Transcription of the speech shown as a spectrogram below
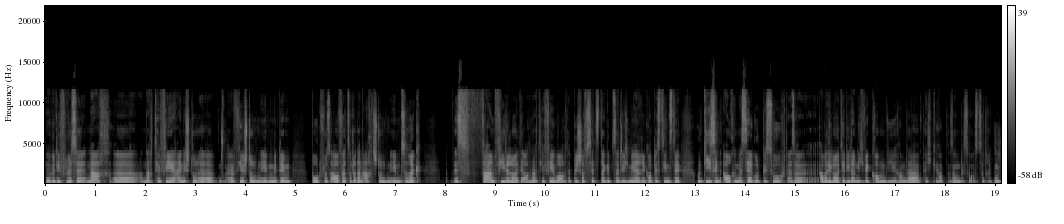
über die Flüsse nach äh, nach Tefe, eine Stunde, äh, äh, vier Stunden eben mit dem Bootfluss aufwärts oder dann acht Stunden eben zurück. Es fahren viele Leute auch nach TV, wo auch der Bischof sitzt. Da gibt's natürlich mehrere Gottesdienste und die sind auch immer sehr gut besucht. Also, aber die Leute, die da nicht wegkommen, die haben da Pech gehabt, also um das so auszudrücken.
